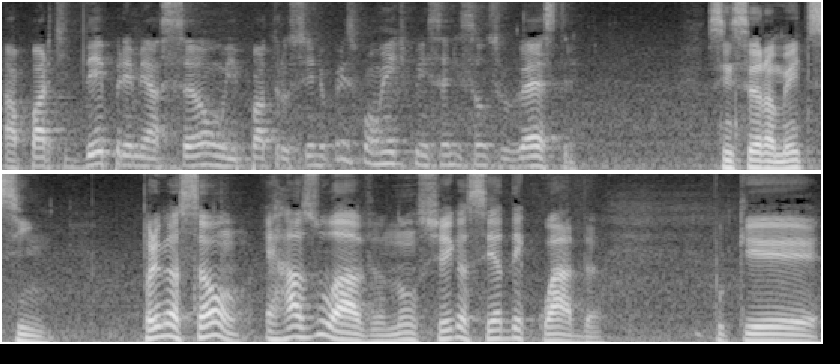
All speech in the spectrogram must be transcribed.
A parte de premiação e patrocínio, principalmente pensando em São Silvestre? Sinceramente, sim. Premiação é razoável, não chega a ser adequada. Porque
